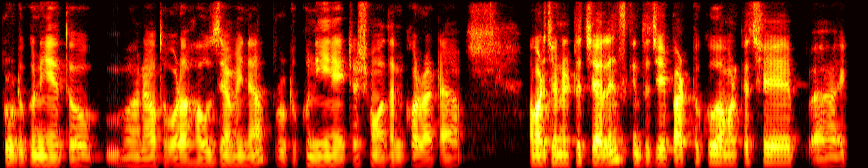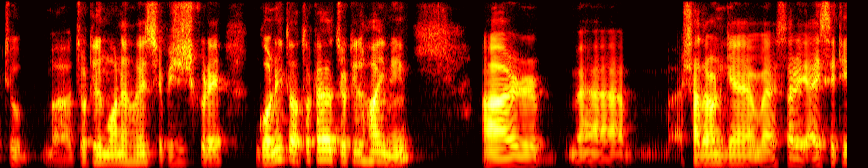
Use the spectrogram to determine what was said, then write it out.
পুরোটুকু নিয়ে তো মানে অত বড় হাউসে আমি না। পুরোটুকু নিয়ে এটা সমাধান করাটা আমার জন্য একটু চ্যালেঞ্জ। কিন্তু যে পার্টটুকু আমার কাছে একটু জটিল মনে হয়েছে, বিশেষ করে গণিত অতটা জটিল হয়নি। আর সাধারণ সরি আইসিটি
